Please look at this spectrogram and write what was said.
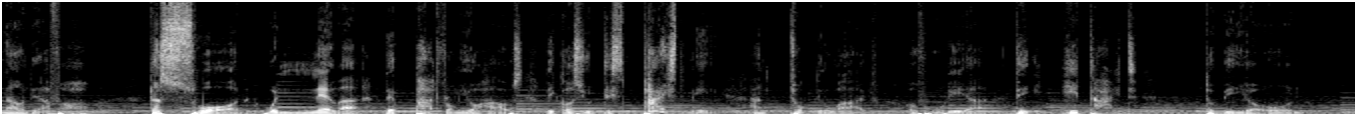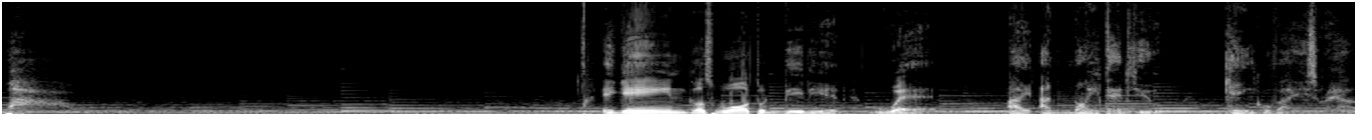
now, therefore, the sword will never depart from your house because you despised me and took the wife of Uriah the Hittite to be your own. Wow. Again, God's word to David, where I anointed you king over Israel.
